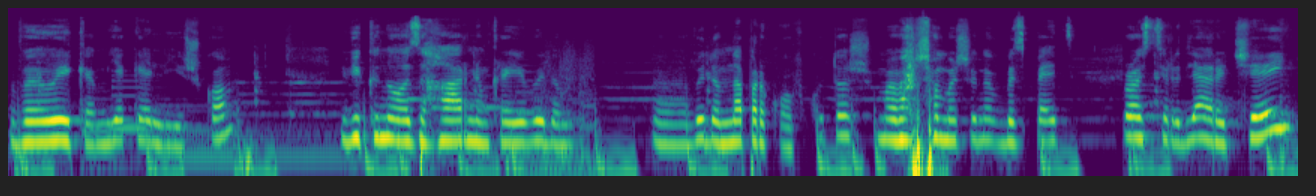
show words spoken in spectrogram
Велике м'яке ліжко, вікно з гарним краєвидом. Е, Видом на парковку, тож ми ваша машина в безпеці, простір для речей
